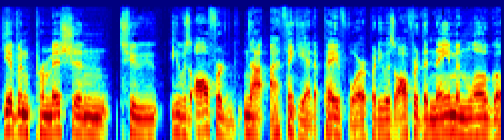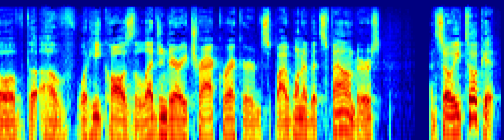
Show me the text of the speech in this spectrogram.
given permission to. He was offered not. I think he had to pay for it, but he was offered the name and logo of the of what he calls the legendary Track Records by one of its founders, and so he took it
